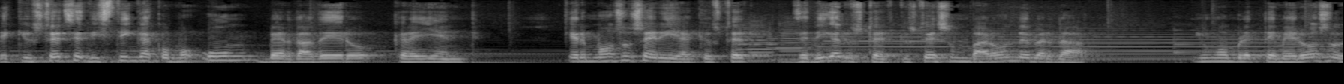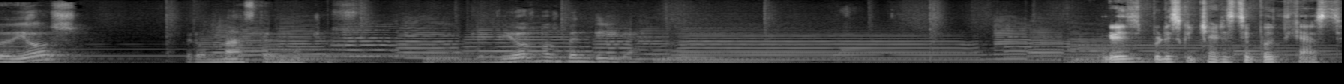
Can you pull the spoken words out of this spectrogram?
de que usted se distinga como un verdadero creyente. Qué hermoso sería que usted se diga de usted que usted es un varón de verdad y un hombre temeroso de Dios, pero más que muchos. Que Dios nos bendiga. Gracias por escuchar este podcast.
